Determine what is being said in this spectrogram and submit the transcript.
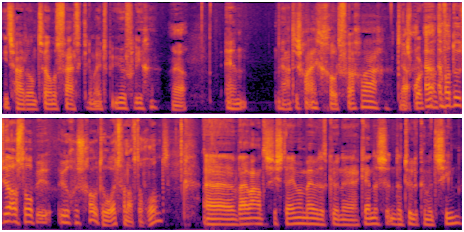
iets harder dan 250 km per uur vliegen. Ja. En Ja, het is gewoon eigenlijk een grote vrachtwagen. Ja, en, wat doet u als er op u, u geschoten wordt vanaf de grond? wij hebben een aantal systemen mee we dat kunnen herkennen. Natuurlijk kunnen we het zien.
